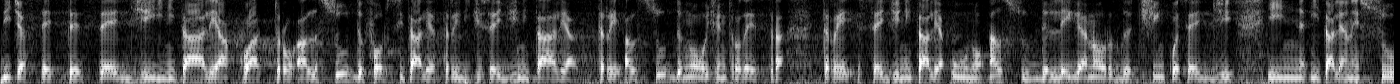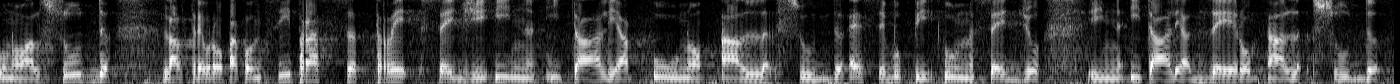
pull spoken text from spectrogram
17 seggi in Italia, 4 al sud, Forza Italia 13 seggi in Italia, 3 al sud, Nuovo Centrodestra 3 seggi in Italia, 1 al sud, Lega Nord 5 seggi in Italia, nessuno al sud, l'altra Europa con Tsipras 3 seggi in Italia, 1 al sud, SVP un seggio in Italia, 0 al sud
